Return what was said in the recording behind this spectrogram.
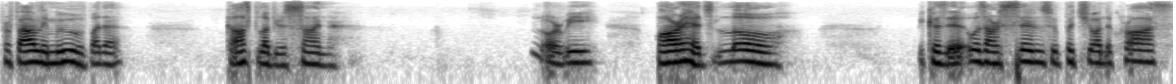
profoundly moved by the gospel of your Son. Lord, we bow our heads low because it was our sins who put you on the cross.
